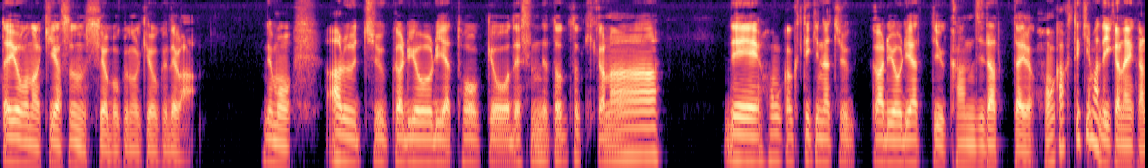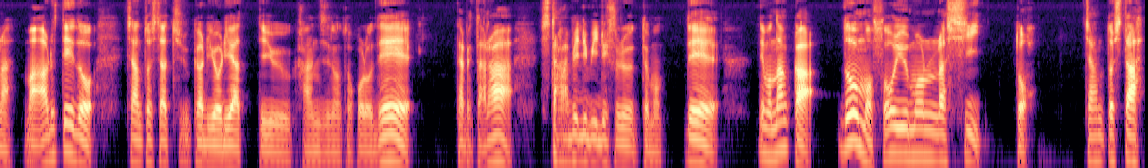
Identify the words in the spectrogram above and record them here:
たような気がするんですよ、僕の記憶では。でも、ある中華料理屋、東京で住んでた時かなで、本格的な中華料理屋っていう感じだったよ。本格的までいかないかな。まあ、ある程度、ちゃんとした中華料理屋っていう感じのところで、食べたら、舌がビリビリするって思って、でもなんか、どうもそういうもんらしいと、ちゃんとした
